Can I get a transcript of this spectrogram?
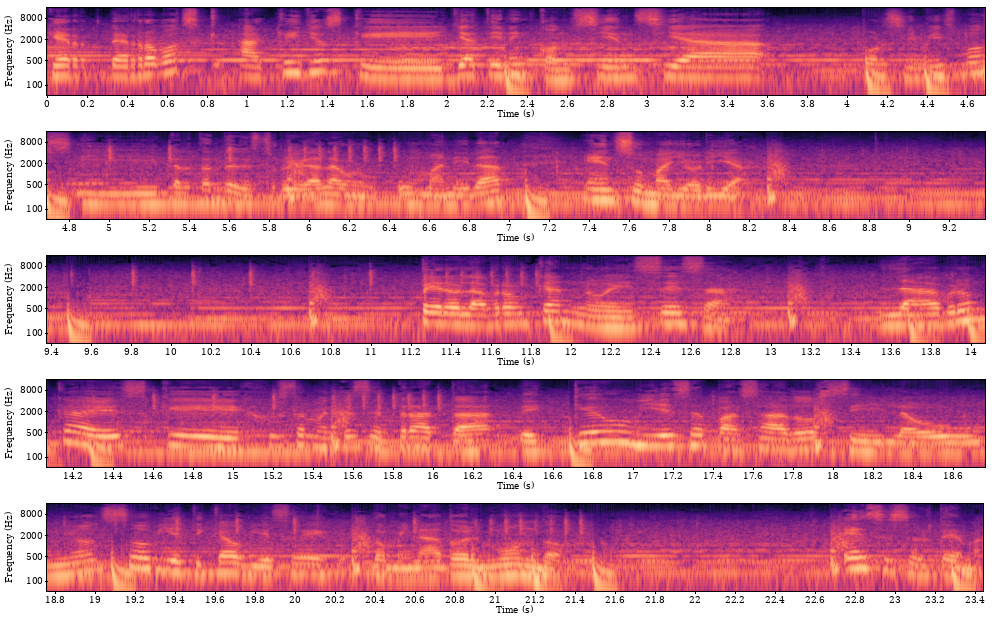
Que de robots, aquellos que ya tienen conciencia por sí mismos y tratan de destruir a la humanidad en su mayoría. Pero la bronca no es esa. La bronca es que justamente se trata de qué hubiese pasado si la Unión Soviética hubiese dominado el mundo. Ese es el tema.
